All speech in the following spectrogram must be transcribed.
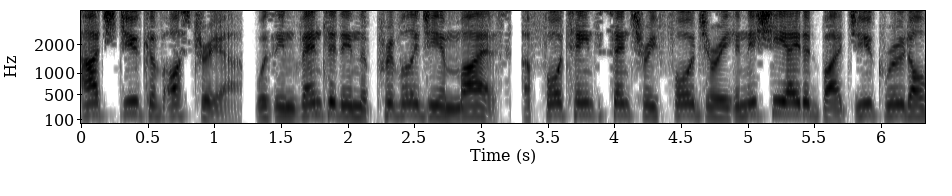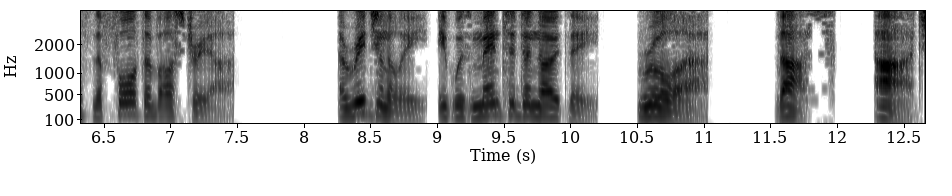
Archduke of Austria, was invented in the Privilegium Maius, a 14th-century forgery initiated by Duke Rudolf IV of Austria. Originally, it was meant to denote the «ruler», thus, «arch»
